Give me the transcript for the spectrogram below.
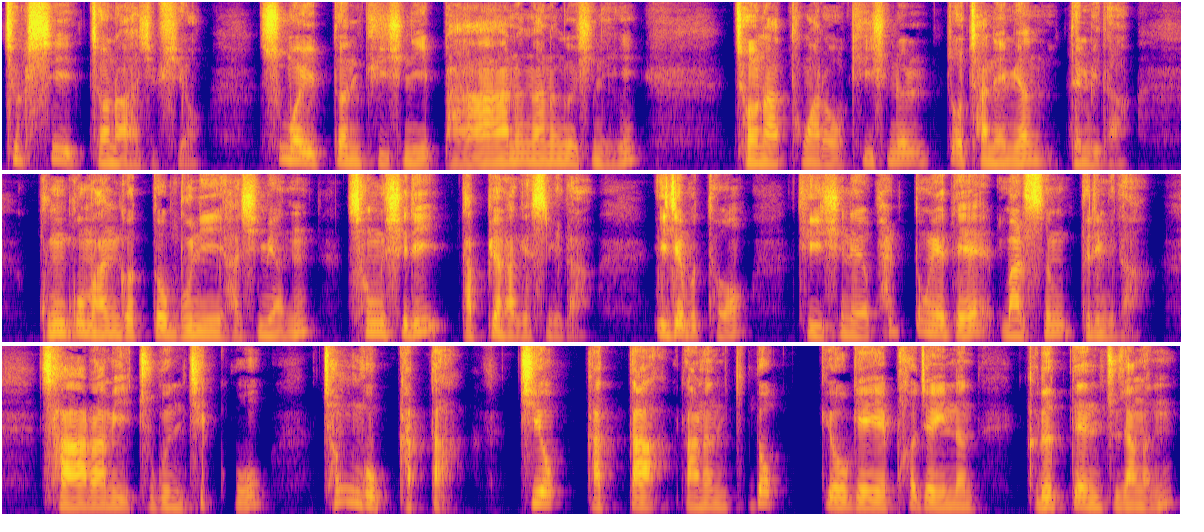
즉시 전화하십시오. 숨어있던 귀신이 반응하는 것이니 전화통화로 귀신을 쫓아내면 됩니다. 궁금한 것도 문의하시면 성실히 답변하겠습니다. 이제부터 귀신의 활동에 대해 말씀드립니다. 사람이 죽은 직후 천국 갔다, 지옥 갔다라는 기독교계에 퍼져 있는 그릇된 주장은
